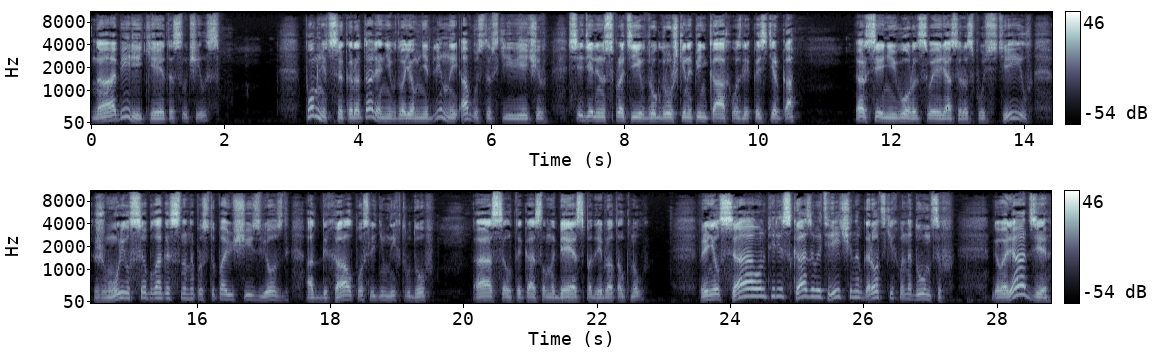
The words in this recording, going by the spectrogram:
На Аберике это случилось. Помнится, коротали они вдвоем недлинный августовский вечер, сидели наспротив друг дружки на пеньках возле костерка. Арсений ворот своей рясы распустил, жмурился благостно на проступающие звезды, отдыхал после дневных трудов, а Салтыка словно бес под ребро толкнул. Принялся он пересказывать речи новгородских вольнодумцев. Говорят же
